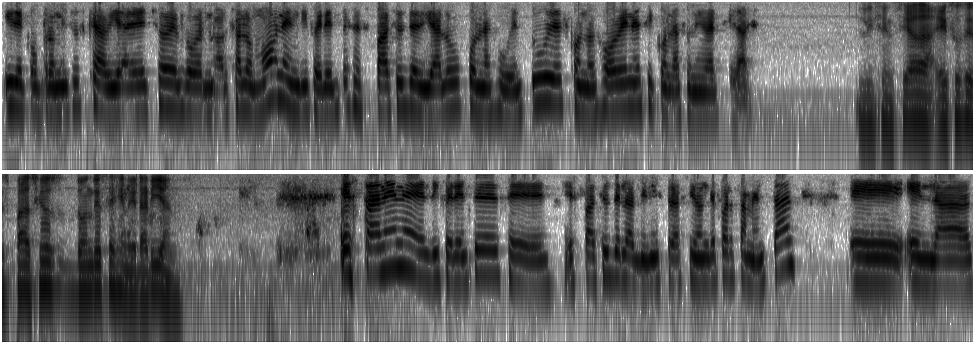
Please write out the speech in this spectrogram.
y de compromisos que había hecho el gobernador Salomón en diferentes espacios de diálogo con las juventudes, con los jóvenes y con las universidades. Licenciada, ¿esos espacios dónde se generarían? Están en eh, diferentes eh, espacios de la administración departamental eh, en las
